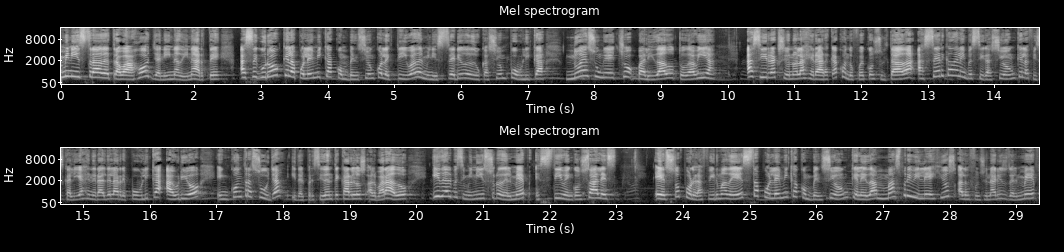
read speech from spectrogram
Ministra de Trabajo, Yanina Dinarte, aseguró que la polémica convención colectiva del Ministerio de Educación Pública no es un hecho validado todavía. Así reaccionó la jerarca cuando fue consultada acerca de la investigación que la Fiscalía General de la República abrió en contra suya y del presidente Carlos Alvarado y del viceministro del MEP, Steven González. Esto por la firma de esta polémica convención que le da más privilegios a los funcionarios del MEP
